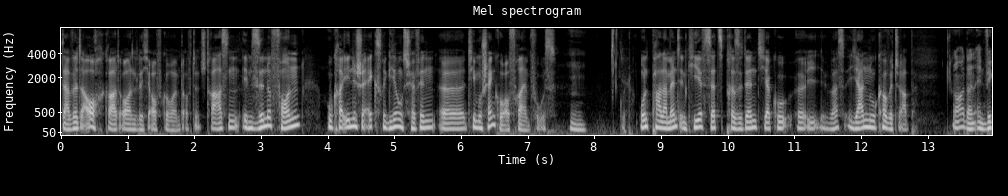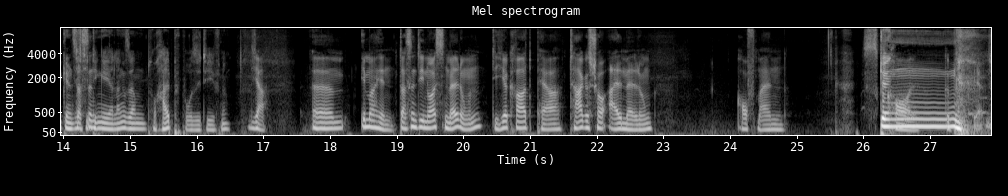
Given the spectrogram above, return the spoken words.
da wird auch gerade ordentlich aufgeräumt auf den Straßen im Sinne von ukrainische Ex-Regierungschefin äh, Timoschenko auf freiem Fuß. Hm. Und Parlament in Kiew setzt Präsident Jaku, äh, was? Janukowitsch ab. Ja, dann entwickeln sich Das die sind- Dinge ja langsam so halb positiv. Ne? Ja, ähm, immerhin. Das sind die neuesten Meldungen, die hier gerade per Tagesschau-Eilmeldung auf meinen Scroll gebracht werden.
